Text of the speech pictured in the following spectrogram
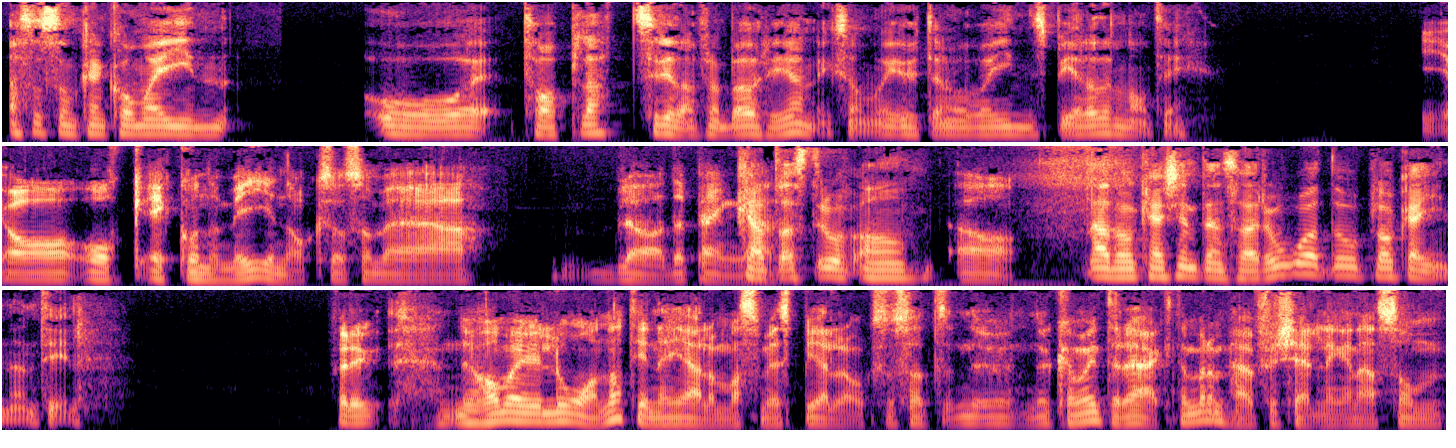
alltså som kan komma in och ta plats redan från början liksom. Utan att vara inspelad eller någonting. Ja, och ekonomin också som är blöder pengar. Katastrof, ja. Ja, ja. De kanske inte ens har råd att plocka in en till. för det, nu har man ju lånat in en jävla massa med spelare också så att nu, nu kan man inte räkna med de här försäljningarna som,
